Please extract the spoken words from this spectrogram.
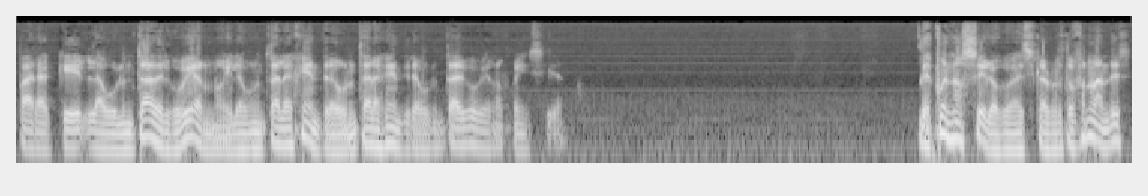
para que la voluntad del gobierno y la voluntad de la gente, la voluntad de la gente y la voluntad del gobierno coincidan. Después no sé lo que va a decir Alberto Fernández,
